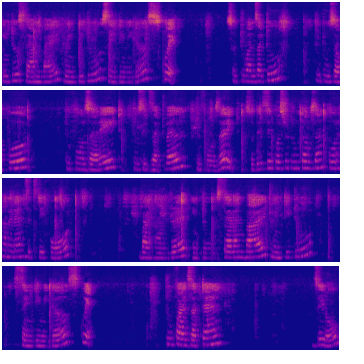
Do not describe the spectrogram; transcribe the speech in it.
into 7 by 22 centimeters square. So 2 ones are 2, 2 twos are 4, 2 fours are 8, 2 6 are 12, 2 fours are 8. So this equals to 2464 by 100 into 7 by 22 centimeters square. 2 5s are 10, 0,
